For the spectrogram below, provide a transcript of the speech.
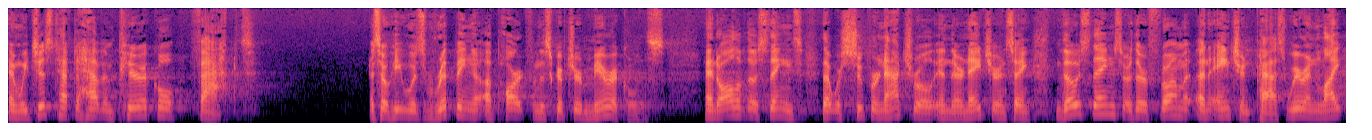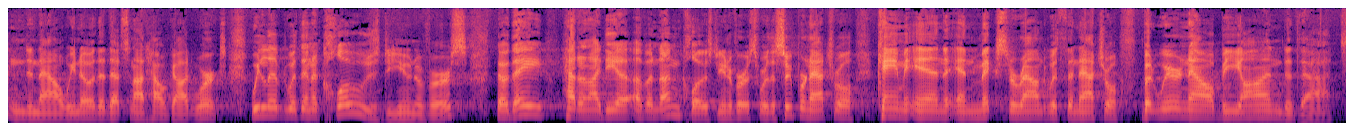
and we just have to have empirical fact. And so he was ripping apart from the scripture miracles and all of those things that were supernatural in their nature and saying those things are they're from an ancient past. We're enlightened now. We know that that's not how god works. We lived within a closed universe. Though they had an idea of an unclosed universe where the supernatural came in and mixed around with the natural but we're now beyond that.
